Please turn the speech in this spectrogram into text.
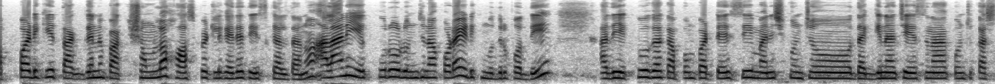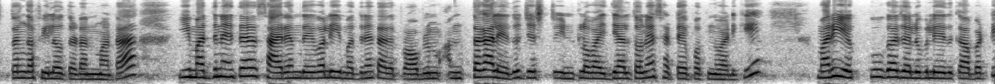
అప్పటికి తగ్గని పక్షంలో హాస్పిటల్కి అయితే తీసుకెళ్తాను. అలానే ఎక్కువ రోజులు ఉంచినా కూడా ఇడికి ముదిరిపోద్ది అది ఎక్కువగా కప్పం పట్టేసి మనిషి కొంచెం దగ్గినా చేసినా కొంచెం కష్టంగా ఫీల్ అవుతాడనమాట ఈ మధ్యన అయితే సార్యం దేవాలు ఈ మధ్యన అయితే అది ప్రాబ్లం అంతగా లేదు. జస్ట్ ఇంట్లో వైద్యాలతోనే సెట్ అయిపోతుంది వాడికి. మరి ఎక్కువగా జలుబు లేదు కాబట్టి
